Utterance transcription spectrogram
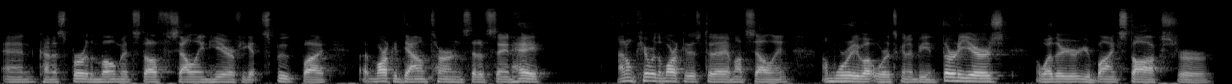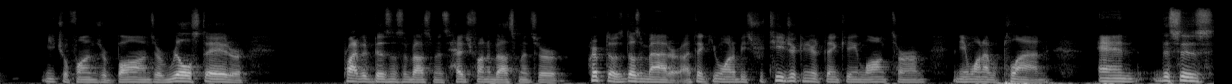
and kind of spur of the moment stuff, selling here. If you get spooked by a market downturn, instead of saying, hey, I don't care where the market is today, I'm not selling. I'm worried about where it's going to be in 30 years, whether you're, you're buying stocks or mutual funds or bonds or real estate or private business investments, hedge fund investments, or cryptos, it doesn't matter. I think you want to be strategic in your thinking long term and you want to have a plan. And this is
